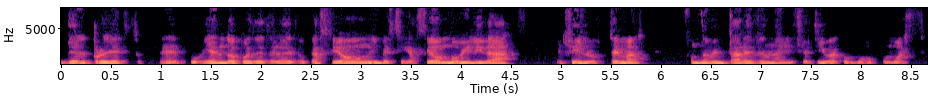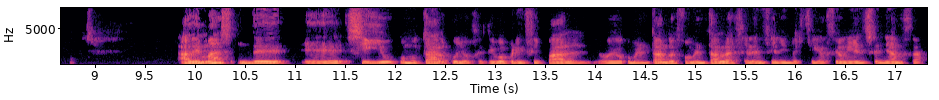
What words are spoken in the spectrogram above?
del proyecto, ¿eh? cubriendo pues, desde la educación, investigación, movilidad, en fin, los temas fundamentales de una iniciativa como, esta. Además de eh, como tal, cuyo objetivo principal, lo he comentando, es fomentar la excelencia en investigación y enseñanza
